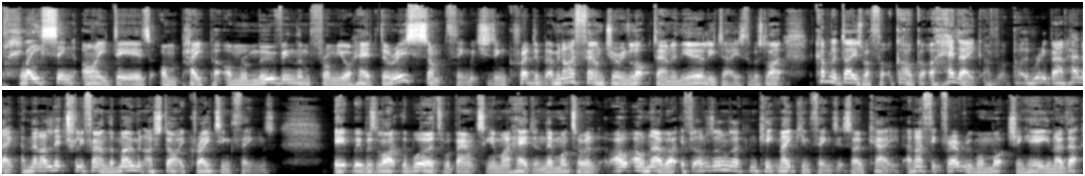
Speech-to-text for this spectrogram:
placing ideas on paper, on removing them from your head. There is something which is incredible. I mean, I found during lockdown in the early days, there was like a couple of days where I thought, oh, God, I've got a headache. I've got a really bad headache. And then I literally found the moment I started creating things, it, it was like the words were bouncing in my head. And then once I went, oh, oh no, if, as long as I can keep making things, it's okay. And I think for everyone watching here, you know, that,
